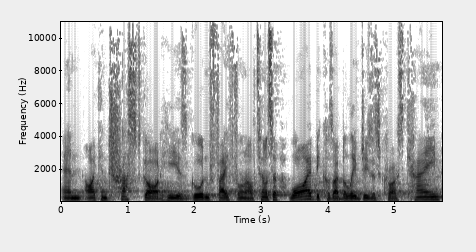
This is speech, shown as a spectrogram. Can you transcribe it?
and I can trust God. He is good and faithful and I'll tell myself why? Because I believe Jesus Christ came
